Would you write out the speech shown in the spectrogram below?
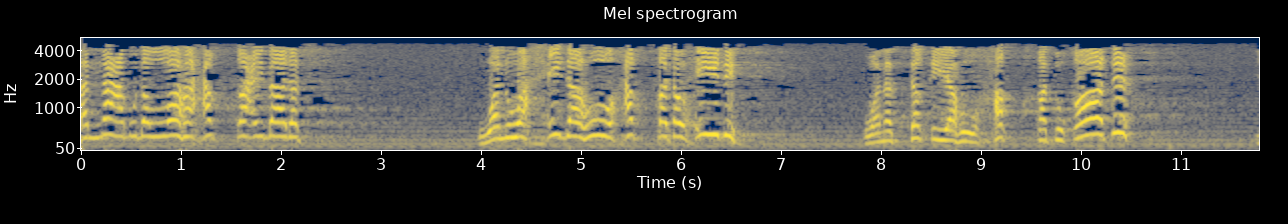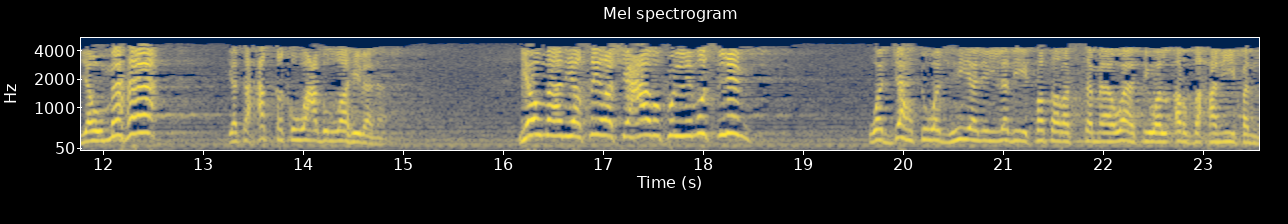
أن نعبد الله حق عبادته ونوحده حق توحيده ونتقيه حق تقاته يومها يتحقق وعد الله لنا. يوم أن يصير شعار كل مسلم وجهت وجهي للذي فطر السماوات والأرض حنيفا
